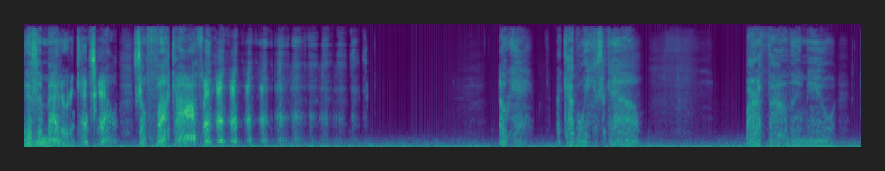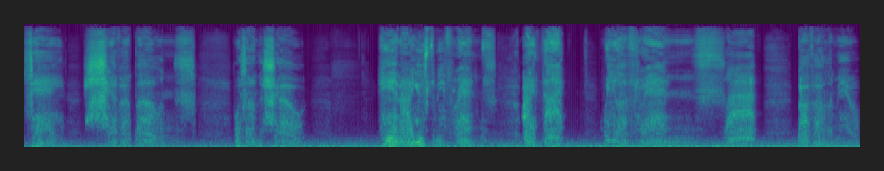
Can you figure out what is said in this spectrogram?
It doesn't matter It gets hell. So fuck off. okay. A couple weeks ago, Bartholomew J. Shiverbones was on the show. He and I used to be friends. I thought we were friends. Ah, Bartholomew.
